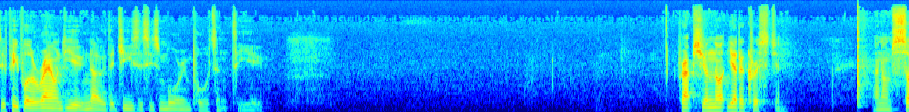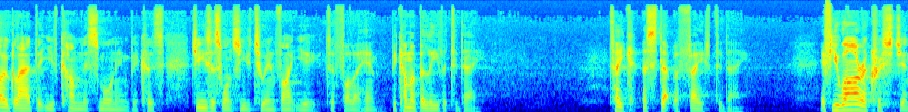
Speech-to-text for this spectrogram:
Do people around you know that Jesus is more important to you? Perhaps you're not yet a Christian. And I'm so glad that you've come this morning because Jesus wants you to invite you to follow him. Become a believer today. Take a step of faith today. If you are a Christian,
